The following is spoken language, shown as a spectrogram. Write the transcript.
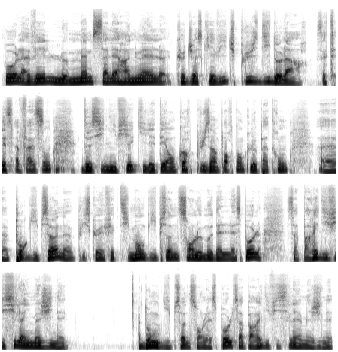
Paul avait le même salaire annuel que Joskevich, plus 10 dollars. C'était sa façon de signifier qu'il était encore plus important que le patron euh, pour Gibson, puisque effectivement Gibson sans le modèle Les Paul, ça paraît difficile à imaginer. Donc Gibson sans Les Paul, ça paraît difficile à imaginer.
